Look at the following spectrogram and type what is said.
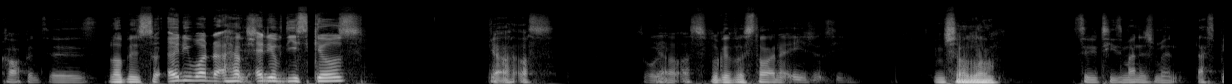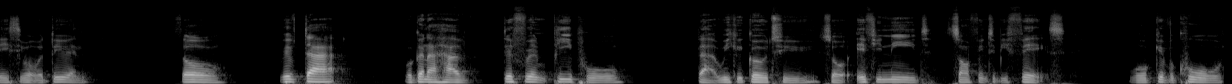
carpenters. plumbers. So anyone that have any of these skills, get us. So Get us. We're gonna start an agency. Inshallah. facilities management. That's basically what we're doing. So with that, we're gonna have different people that we could go to. So if you need something to be fixed, we'll give a call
